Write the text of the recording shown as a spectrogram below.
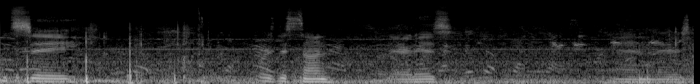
Let's see. Where's the sun? There it is. And there's the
